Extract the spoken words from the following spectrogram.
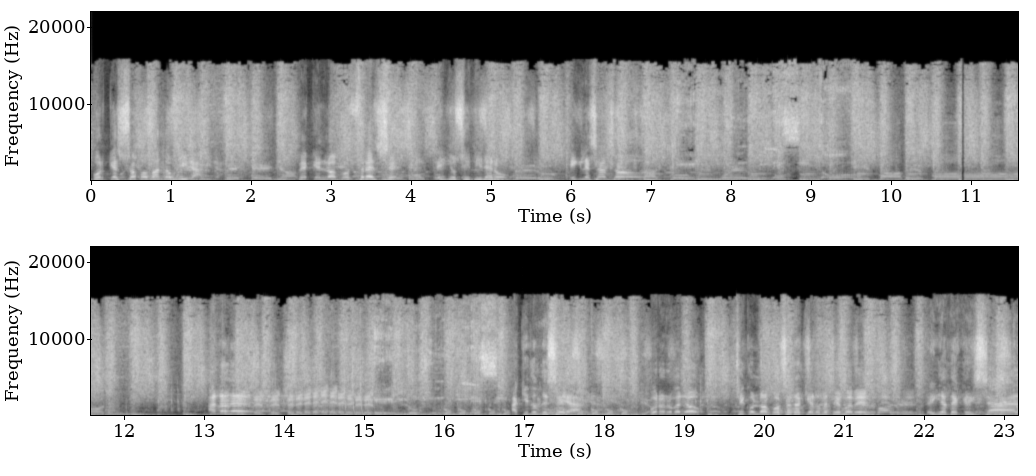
Porque somos banda unida. Peque Locos 13. Niños sin dinero. Inglesazo. Aquí donde sea. Bueno, Romero, chicos locos, aquí a 99. Niñas de cristal.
